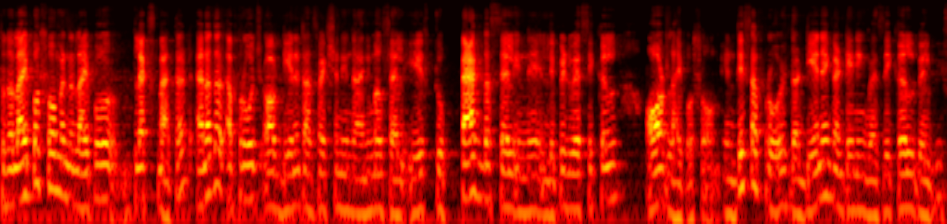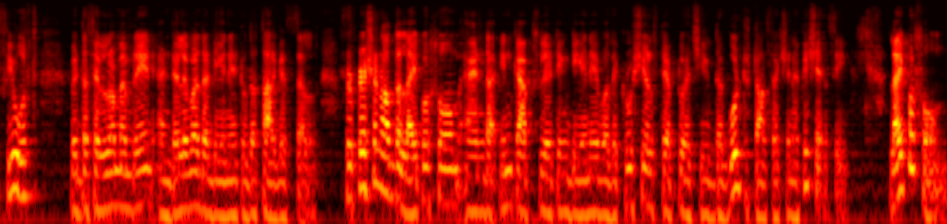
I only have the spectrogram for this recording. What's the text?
So the liposome and the lipoplex method, another approach of DNA transfection in the animal cell is to pack the cell in a lipid vesicle or liposome. In this approach, the DNA containing vesicle will be fused with the cellular membrane and deliver the DNA to the target cell. Preparation of the liposome and the encapsulating DNA was a crucial step to achieve the good transfection efficiency. Liposome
